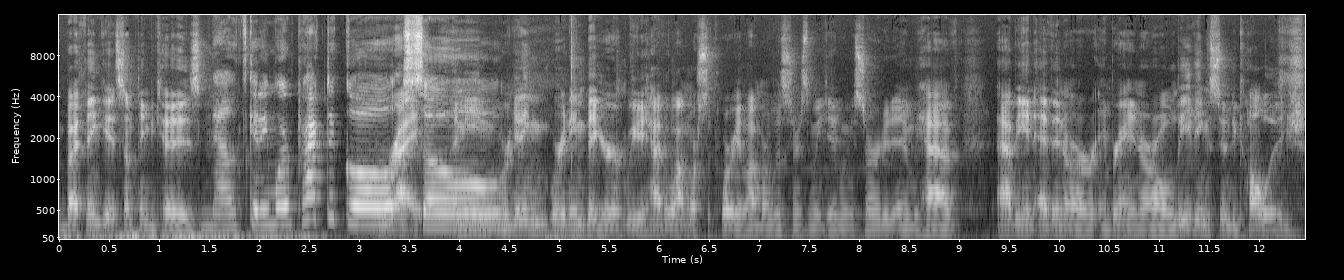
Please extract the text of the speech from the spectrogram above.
but i think it's something because Now it's getting more practical. right So i mean we're getting we're getting bigger we have a lot more support a lot more listeners than we did when we started and we have abby and evan are and brandon are all leaving soon to college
